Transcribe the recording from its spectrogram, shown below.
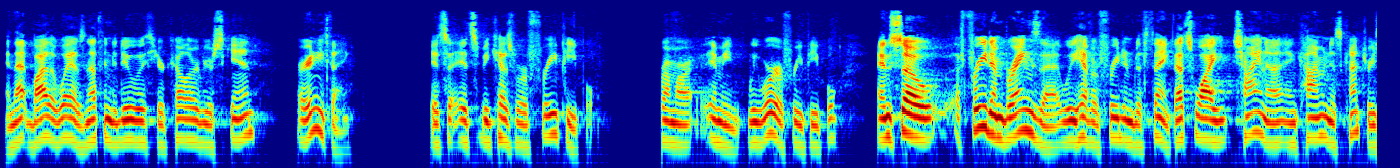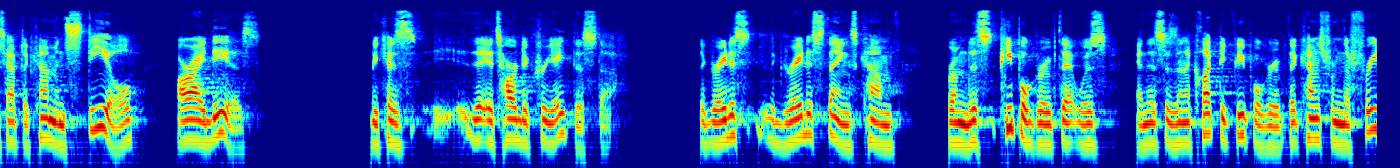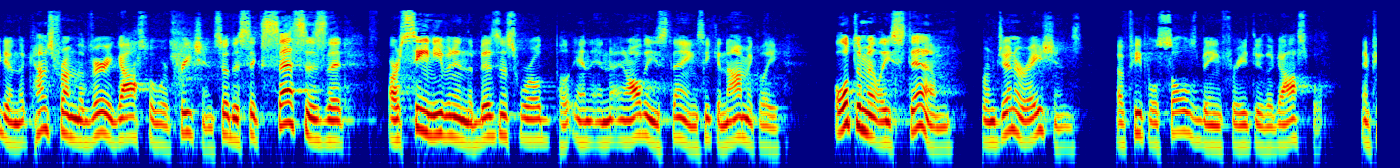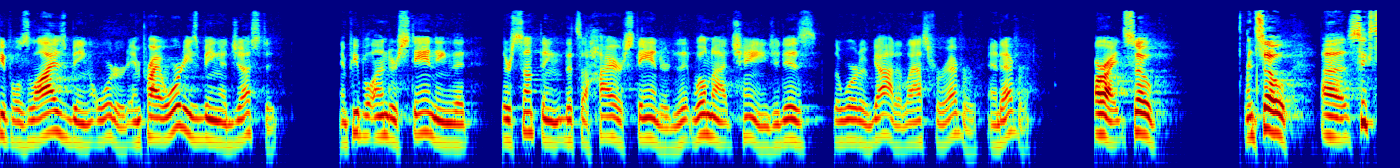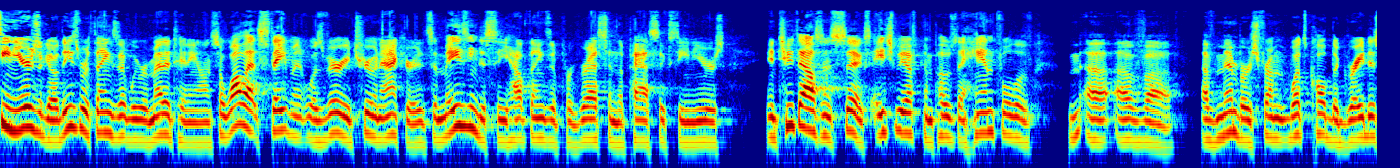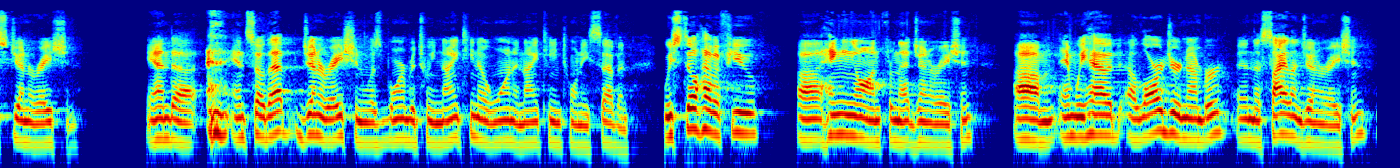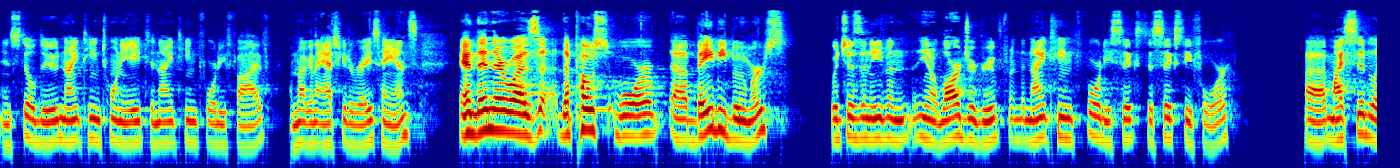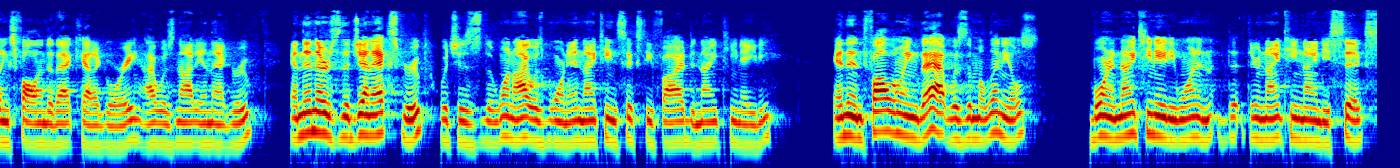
and that, by the way, has nothing to do with your color of your skin or anything. It's it's because we're free people. From our, I mean, we were a free people, And so uh, freedom brings that. We have a freedom to think. That's why China and communist countries have to come and steal our ideas because it's hard to create this stuff. The greatest, the greatest things come from this people group that was, and this is an eclectic people group that comes from the freedom, that comes from the very gospel we're preaching. So the successes that are seen even in the business world and, and, and all these things economically ultimately stem from generations of people's souls being freed through the gospel and people's lives being ordered and priorities being adjusted and people understanding that there's something that's a higher standard that will not change. It is the Word of God, it lasts forever and ever. All right, so, and so uh, 16 years ago, these were things that we were meditating on. So while that statement was very true and accurate, it's amazing to see how things have progressed in the past 16 years. In 2006, HBF composed a handful of, uh, of uh, of members from what's called the greatest generation. And, uh, and so that generation was born between 1901 and 1927. We still have a few uh, hanging on from that generation. Um, and we had a larger number in the silent generation, and still do, 1928 to 1945. I'm not going to ask you to raise hands. And then there was the post-war uh, baby boomers, which is an even you know larger group from the 1946 to 64. Uh, my siblings fall into that category. I was not in that group. And then there's the Gen X group, which is the one I was born in, 1965 to 1980. And then following that was the millennials, born in 1981 through 1996.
